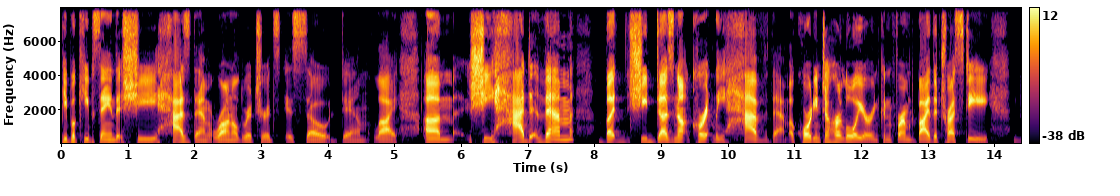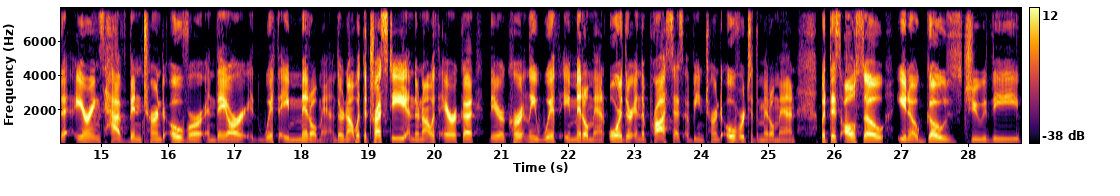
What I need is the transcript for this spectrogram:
People keep saying that she has them. Ronald Richards is so damn lie. Um, she had them but she does not currently have them. According to her lawyer and confirmed by the trustee, the earrings have been turned over and they are with a middleman. They're not with the trustee and they're not with Erika. They are currently with a middleman or they're in the process of being turned over to the middleman. But this also, you know, goes to the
